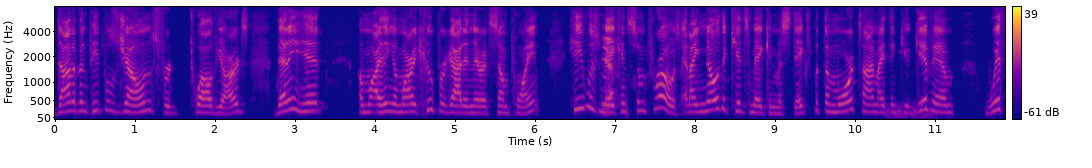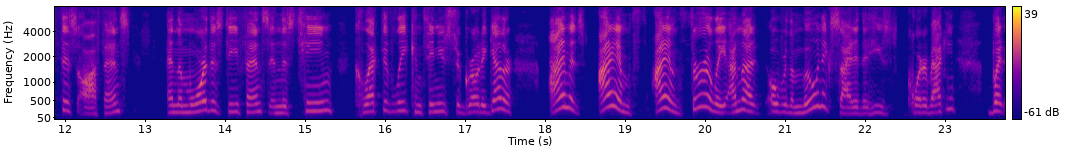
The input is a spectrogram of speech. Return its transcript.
Donovan Peoples Jones for 12 yards. Then he hit, um, I think Amari Cooper got in there at some point. He was yeah. making some throws, and I know the kid's making mistakes, but the more time I think you give mm-hmm. him with this offense, and the more this defense and this team collectively continues to grow together, I'm as I am I am thoroughly I'm not over the moon excited that he's quarterbacking, but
